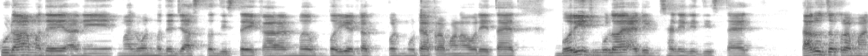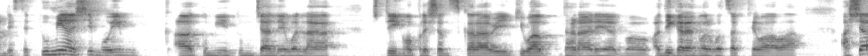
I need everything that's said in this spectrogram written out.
कुडाळमध्ये आणि मालवणमध्ये जास्त दिसतंय. कारण मग पर्यटक पण मोठ्या प्रमाणावर येत आहेत. बरीच मुलं ऍडिक्ट झालेली दिसत आहेत. दारूचं प्रमाण दिसतंय. तुम्ही अशी मोहीम तुम्ही तुमच्या लेवलला स्टिंग ऑपरेशन्स करावी किंवा धडाडे अधिकाऱ्यांवर वचक ठेवावा. अशा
